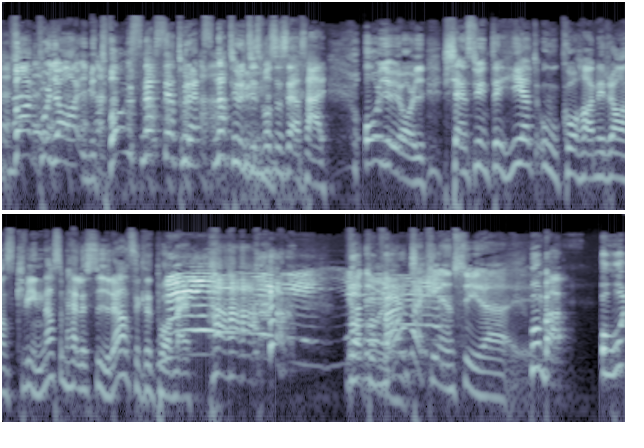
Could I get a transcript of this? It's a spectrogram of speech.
Varpå jag i mitt tvångsmässiga Tourettes naturligtvis måste säga så här. Oj oj oj, känns ju inte helt OK att ha en iransk kvinna som häller syra i ansiktet på mig. Ja, det var verkligen syra. hon bara, och hon,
